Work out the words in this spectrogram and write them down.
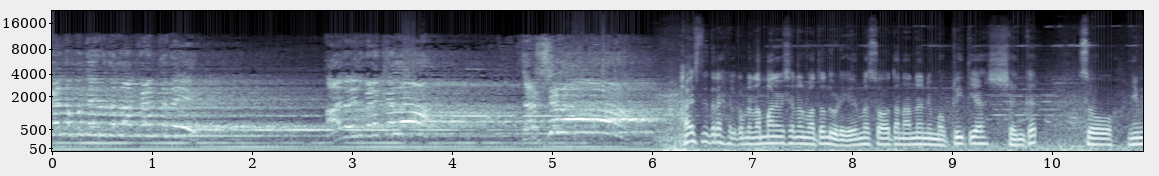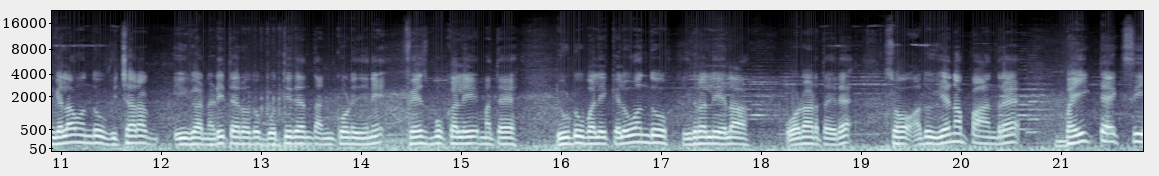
ಕಣ್ಣ ಮುಂದೆ ಇರುವುದೆಲ್ಲ ಕಾಣ್ತದೆ. ಆದರೆ ಇದು ಬೆಳಕಲ್ಲ, ದರ್ಶನ! ಹಾಯ್ ಸ್ನೇಹಿತರೆ ವೆಲ್ಕಮ್ ನಮ್ಮ ಚಾನಲ್ ಮತ್ತೊಂದು ಹುಡುಗಿ ನಿಮ್ಮ ಸ್ವಾಗತ. ನಾನು ನಿಮ್ಮ ಪ್ರೀತಿಯ ಶಂಕರ್. ಸೊ ನಿಮಗೆಲ್ಲ ಒಂದು ವಿಚಾರ ಈಗ ನಡೀತಾ ಇರೋದು ಗೊತ್ತಿದೆ ಅಂತ ಅಂದ್ಕೊಂಡಿದ್ದೀನಿ ಫೇಸ್ಬುಕ್ಕಲ್ಲಿ ಮತ್ತು ಯೂಟ್ಯೂಬಲ್ಲಿ ಕೆಲವೊಂದು ಇದರಲ್ಲಿ ಎಲ್ಲ ಓಡಾಡ್ತಾ ಇದೆ. ಸೊ ಅದು ಏನಪ್ಪ ಅಂದರೆ ಬೈಕ್ ಟ್ಯಾಕ್ಸಿ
